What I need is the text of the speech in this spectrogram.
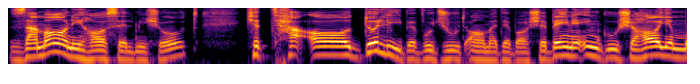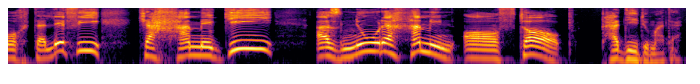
زمانی حاصل می شد که تعادلی به وجود آمده باشه بین این گوشه های مختلفی که همگی از نور همین آفتاب پدید اومده.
